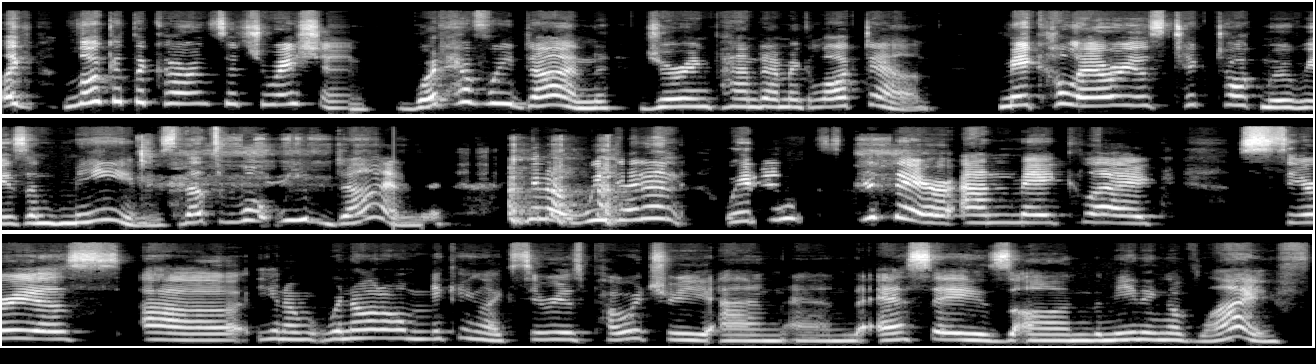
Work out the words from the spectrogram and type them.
like look at the current situation what have we done during pandemic lockdown make hilarious TikTok movies and memes. That's what we've done. You know, we didn't we didn't sit there and make like serious uh you know, we're not all making like serious poetry and and essays on the meaning of life.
